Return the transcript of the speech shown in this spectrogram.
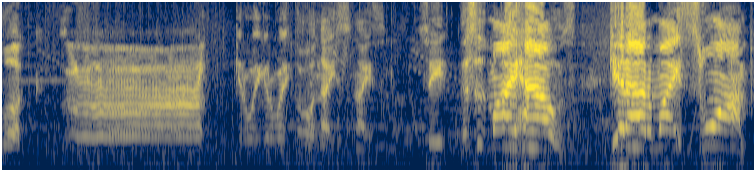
look. Get away, get away. Oh, nice, nice. See, this is my house! Get out of my swamp!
